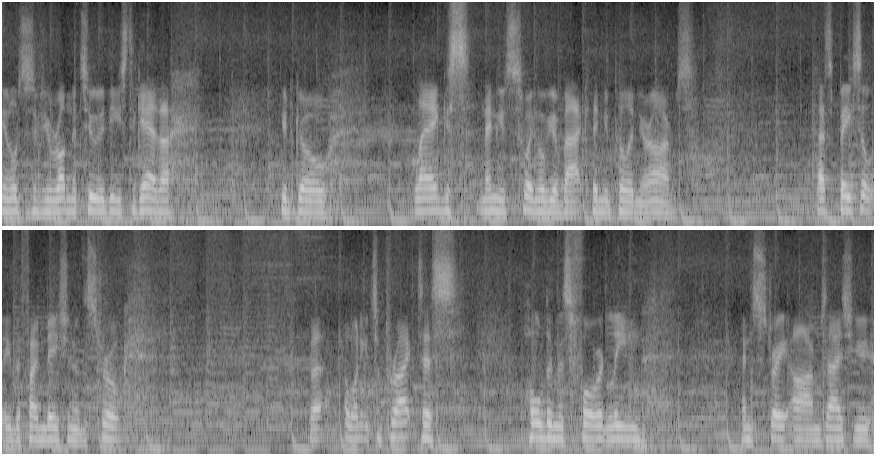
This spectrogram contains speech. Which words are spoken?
You'll notice if you run the two of these together, you'd go legs, and then you'd swing over your back, then you pull in your arms. That's basically the foundation of the stroke. But I want you to practice holding this forward lean and straight arms as you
